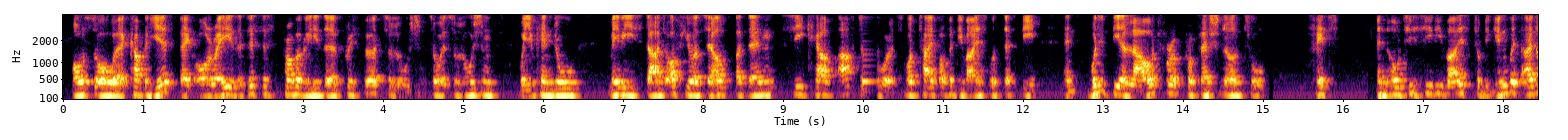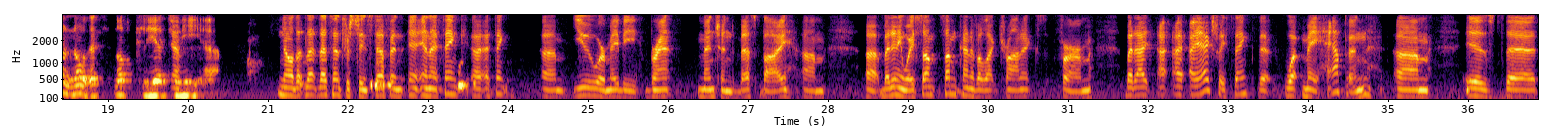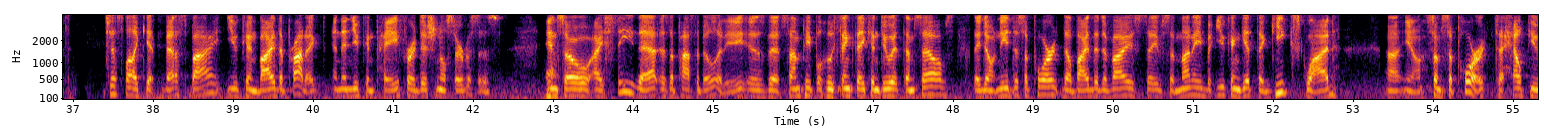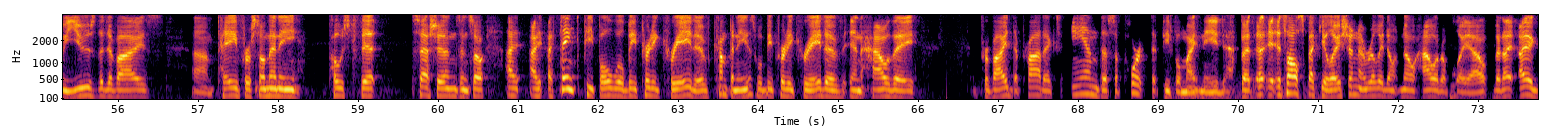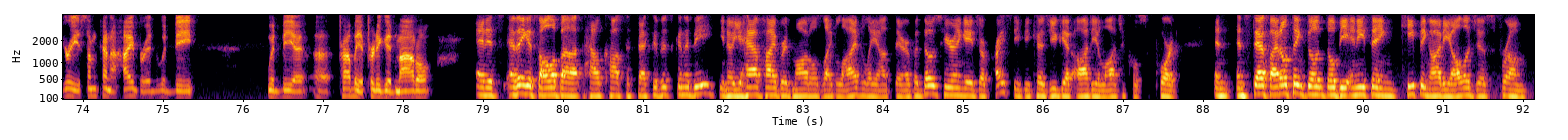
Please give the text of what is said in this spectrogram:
also a couple years back already, that this is probably the preferred solution. So a solution where you can do maybe start off yourself, but then seek help afterwards. What type of a device would that be? And would it be allowed for a professional to fit an OTC device to begin with? I don't know. That's not clear to Yeah. me. Uh, No, that, that that's interesting, Stefan. And, and I think I think um, you or maybe Brent mentioned Best Buy, um, uh, but anyway, some some kind of electronics firm. But I I, I actually think that what may happen um, is that just like at Best Buy, you can buy the product and then you can pay for additional services. And so I see that as a possibility is that some people who think they can do it themselves, they don't need the support, they'll buy the device, save some money, but you can get the geek squad, uh, you know, some support to help you use the device, um, pay for so many post-fit sessions. And so I, I, I think people will be pretty creative, companies will be pretty creative in how they provide the products and the support that people might need. But uh, it's all speculation. I really don't know how it'll play out. But I, I agree, some kind of hybrid would be would be a, a probably a pretty good model. And it's, I think it's all about how cost effective it's going to be. You know, you have hybrid models like Lively out there, but those hearing aids are pricey because you get audiological support. And, and Steph, I don't think there'll, there'll be anything keeping audiologists from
